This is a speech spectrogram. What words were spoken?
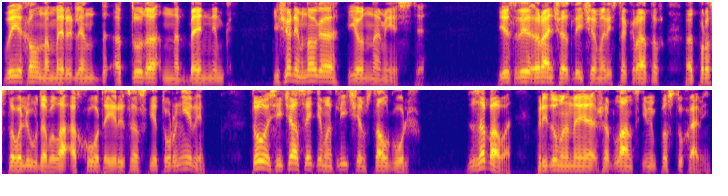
выехал на Мэриленд, оттуда на Беннинг. Еще немного, и он на месте. Если раньше отличием аристократов от простого люда была охота и рыцарские турниры, то сейчас этим отличием стал гольф. Забава, придуманная шотландскими пастухами.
